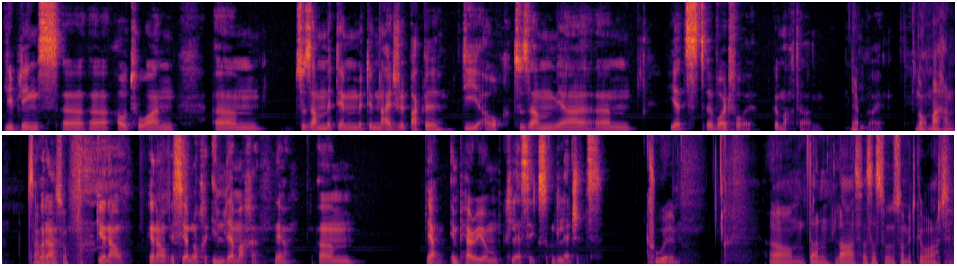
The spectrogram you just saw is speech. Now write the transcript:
Lieblingsautoren, äh, ähm, zusammen mit dem, mit dem Nigel Buckle, die auch zusammen ja ähm, jetzt äh, Voidfall gemacht haben. Ja. Die beiden. Noch machen, sagen Oder, wir so. Genau, genau, ist ja noch in der Mache. Ja, ähm, ja Imperium Classics und Legends. Cool. Ähm, dann, Lars, was hast du uns noch mitgebracht?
